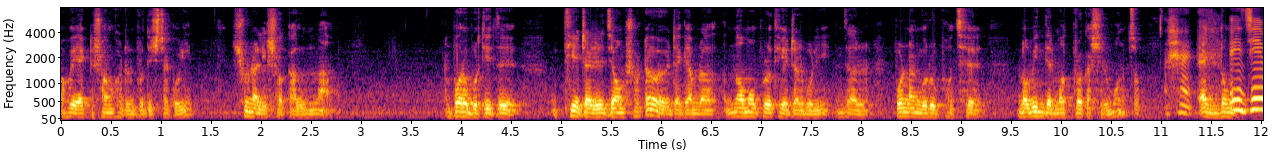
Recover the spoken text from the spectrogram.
হয়ে একটা সংগঠন প্রতিষ্ঠা করি সোনালী সকাল নাম। পরবর্তীতে থিয়েটারের যে অংশটা ওইটাকে আমরা নমপ্র থিয়েটার বলি যার পূর্ণাঙ্গ রূপ হচ্ছে নবীনদের মত প্রকাশের মঞ্চ। হ্যাঁ একদম। এই যে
